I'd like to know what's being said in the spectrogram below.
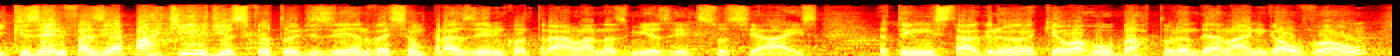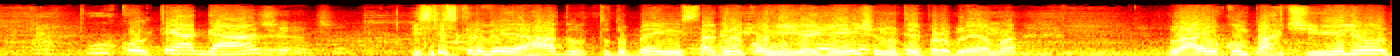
e quiserem fazer a partir disso que eu estou dizendo, vai ser um prazer encontrar lá nas minhas redes sociais. Eu tenho um Instagram, que é o arroba Arthur Galvão. Arthur com TH, gente. E se escrever errado, tudo bem, o Instagram corrige a gente, não tem problema. Lá eu compartilho,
